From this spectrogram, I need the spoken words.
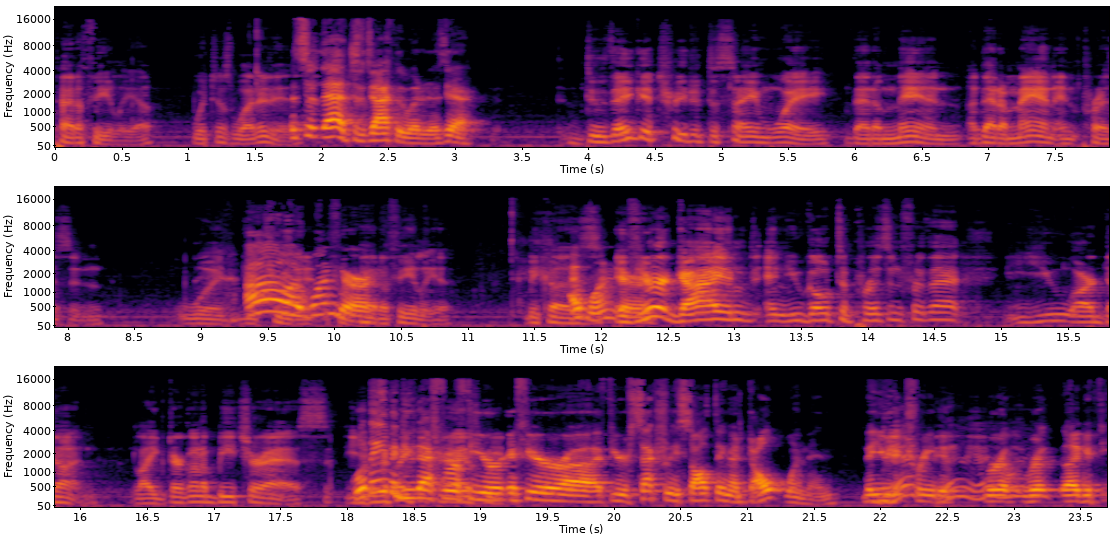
pedophilia, which is what it is. That's, that's exactly what it is. Yeah. do they get treated the same way that a man that a man in prison would Oh, I wonder. for pedophilia because I wonder. if you're a guy and, and you go to prison for that you are done like they're gonna beat your ass Well, they even do that for if you're beat. if you're uh, if you're sexually assaulting adult women that you Yeah, get treated yeah, yeah, re- re- like if,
